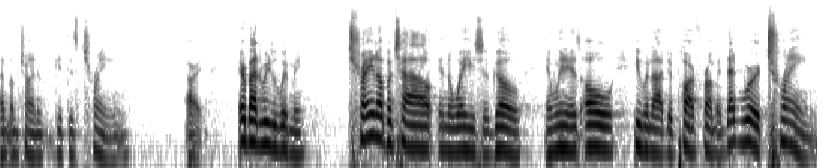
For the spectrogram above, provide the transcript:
I'm, I'm trying to get this train. All right. Everybody read it with me. Train up a child in the way he should go, and when he is old, he will not depart from it. That word train.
